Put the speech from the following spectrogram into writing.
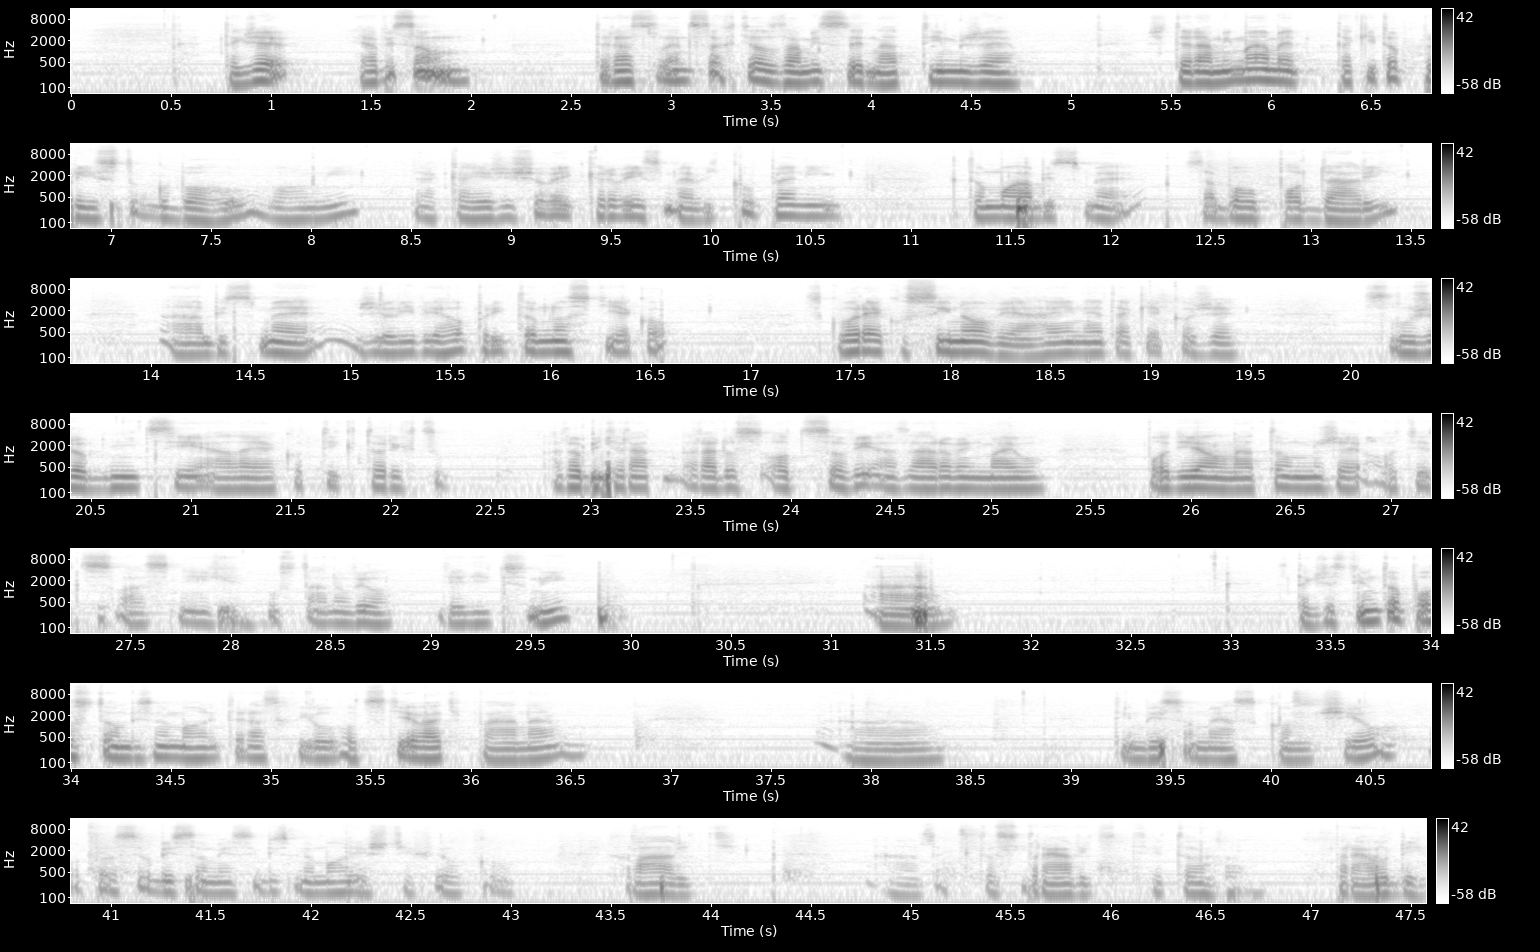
takže ja by som teraz len sa chcel zamyslieť nad tým, že, že teda my máme takýto prístup k Bohu voľný, ďaká Ježišovej krvi sme vykúpení k tomu, aby sme sa Bohu poddali a aby sme žili v Jeho prítomnosti ako, skôr ako synovia, hej, ne tak ako, že služobníci, ale ako tí, ktorí chcú robiť radosť otcovi a zároveň majú podiel na tom, že otec vlastne ich ustanovil dedičmi. A takže s týmto postom by sme mohli teraz chvíľu odstievať pána. A tým by som ja skončil. Poprosil by som, jestli by sme mohli ešte chvíľku chváliť a takto stráviť tieto pravdy.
